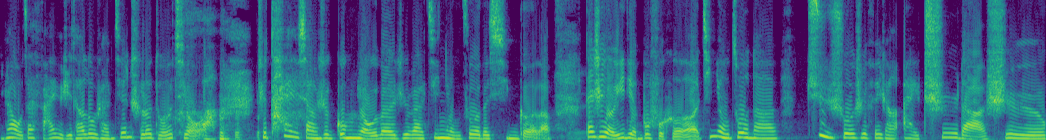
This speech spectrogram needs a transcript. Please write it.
你看我在法语这条路上坚持了多久啊？这太像是公牛的是吧？金牛座的性格了。但是有一点不符合，金牛座呢，据说是非常爱吃的，是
